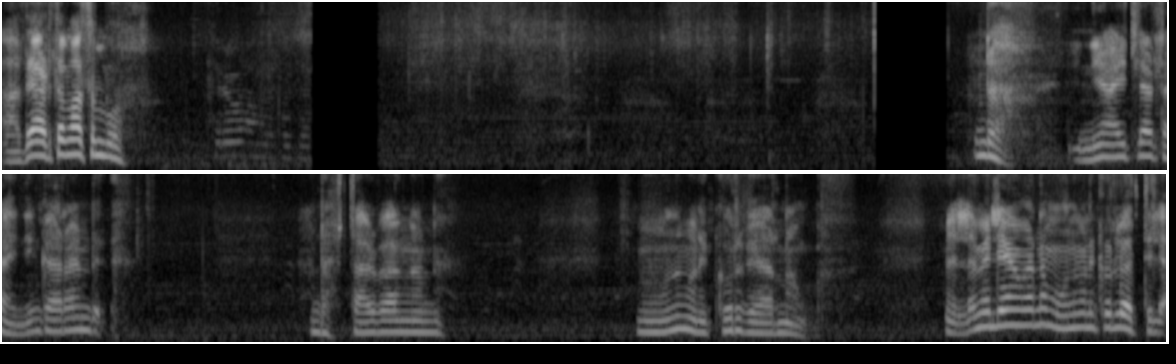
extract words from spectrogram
അതെ അടുത്ത മാസം പോ. ഉണ്ടോ ഇനി ആയിട്ടില്ലാട്ടോ ഇനിയും കയറാണ്ട് ഉണ്ടോ താഴ്ഭാഗം മൂന്ന് മണിക്കൂർ കയറണം മെല്ലെ മെല്ലെ ഞാൻ പറഞ്ഞാൽ മൂന്ന് മണിക്കൂറിലും എത്തില്ല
